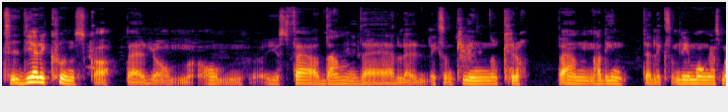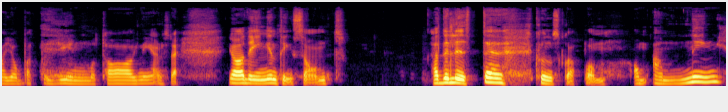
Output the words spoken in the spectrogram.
tidigare kunskaper om, om just födande eller liksom kvinnokroppen. Hade inte liksom, det är många som har jobbat på gynmottagningar och sådär. Jag hade ingenting sånt. Hade lite kunskap om, om amning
